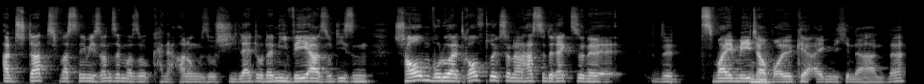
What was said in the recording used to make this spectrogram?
anstatt, was nehme ich sonst immer so, keine Ahnung, so Gillette oder Nivea, so diesen Schaum, wo du halt drauf drückst und dann hast du direkt so eine, eine zwei Meter mhm. Wolke eigentlich in der Hand, ne?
